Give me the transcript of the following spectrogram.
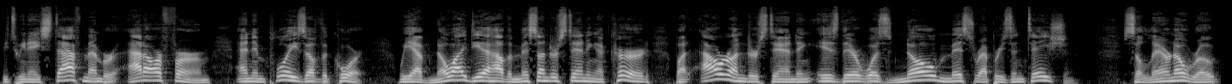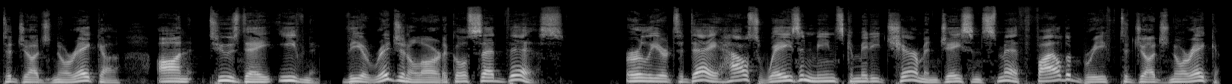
between a staff member at our firm and employees of the court. We have no idea how the misunderstanding occurred, but our understanding is there was no misrepresentation. Salerno wrote to Judge Noreika on Tuesday evening. The original article said this. Earlier today, House Ways and Means Committee Chairman Jason Smith filed a brief to Judge Noreika,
